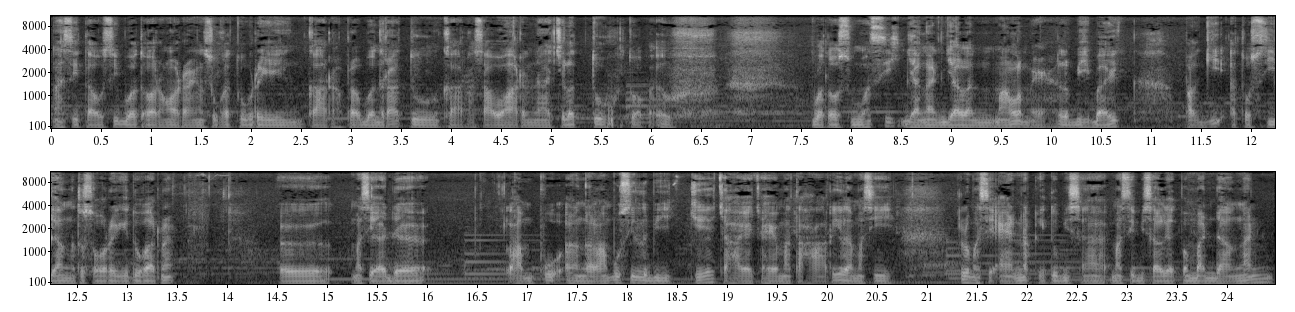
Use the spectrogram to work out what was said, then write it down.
ngasih tahu sih buat orang-orang yang suka touring ke arah Pelabuhan Ratu, ke arah Sawarna, Ciletuh itu apa? Uh buat lo semua sih jangan jalan malam ya. Lebih baik pagi atau siang atau sore gitu karena uh, masih ada lampu uh, nggak lampu sih lebih kayak cahaya-cahaya matahari lah. Masih lo masih enak itu bisa masih bisa lihat pemandangan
